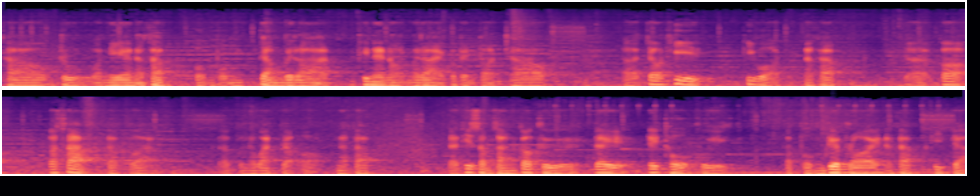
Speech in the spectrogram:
เช้าตรู่วันนี้นะครับ ผมผมจำเวลาที่แน่นอนไม่ได้ก็เป็นตอนเช้า เจ้าที่ที่วอร์ดนะครับก็ก็ทราบครับว่าคุณวัฒน์จะออกนะครับ แต่ที่สำคัญก็คือได้ได้โทรคุยกับผมเรียบร้อยนะครับ ที่จะ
